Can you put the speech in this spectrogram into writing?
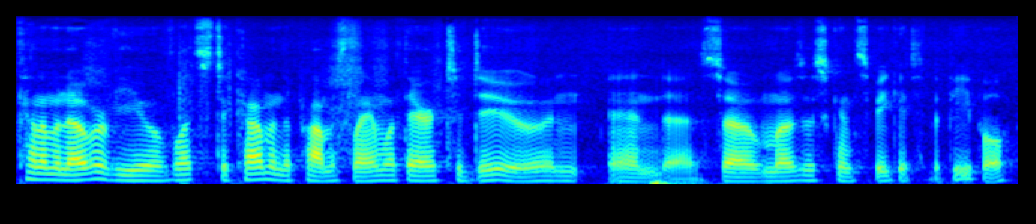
kind of an overview of what's to come in the promised land, what they're to do, and and uh, so Moses can speak it to the people.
